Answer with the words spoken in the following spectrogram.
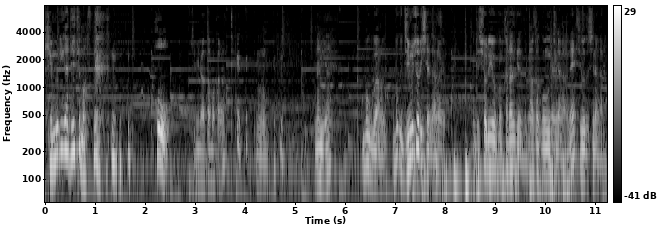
煙が出てます。ほう。君の頭からってう。ん。何が？僕はあの、僕事務処理してたんですよ。で、書類をこう片付けてたパソコン打ちながらね、仕事しながら。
